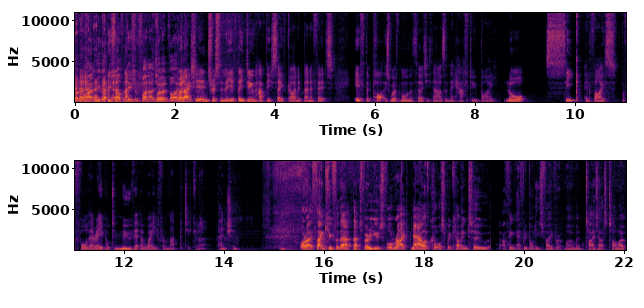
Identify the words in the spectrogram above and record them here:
And why haven't you got yourself a decent financial advisor? Well, actually, interestingly, if they do have these safeguarded benefits, if the pot is worth more than thirty thousand, they have to, by law, seek advice before they're able to move it away from that particular pension. All right, thank you for that. That's very useful. Right, now, of course, we're coming to, I think, everybody's favourite moment, Tight Ass Tommo.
